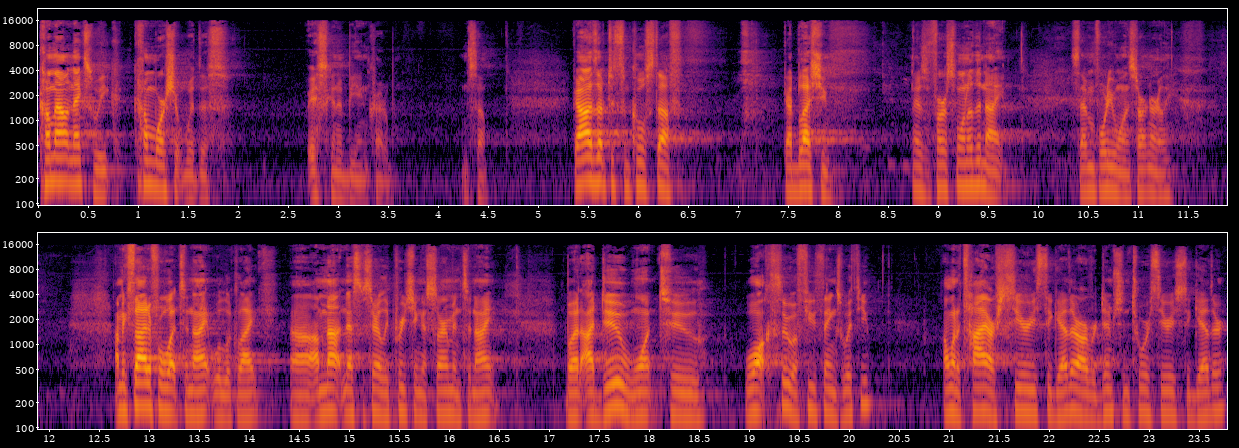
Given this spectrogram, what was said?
Come out next week. Come worship with us. It's going to be incredible. And so, God's up to some cool stuff. God bless you. There's the first one of the night. 741, starting early. I'm excited for what tonight will look like. Uh, I'm not necessarily preaching a sermon tonight, but I do want to walk through a few things with you. I want to tie our series together, our Redemption Tour series together.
